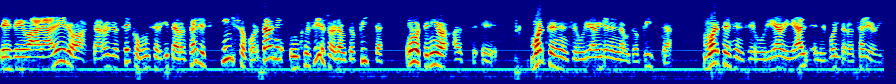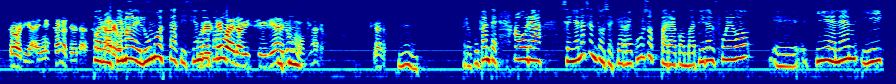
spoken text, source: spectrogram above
desde Varadero hasta Arroyo Seco, muy cerquita de Rosario, es insoportable, inclusive sobre la autopista. Hemos tenido eh, muertes en seguridad vial en la autopista, muertes en seguridad vial en el puente Rosario Victoria, en Escala te brazo Por el tema del humo estás diciendo, Por el Pablo? tema de la visibilidad del humo, claro. Claro. Mm, preocupante. Ahora, señalas entonces que recursos para combatir el fuego eh, tienen y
